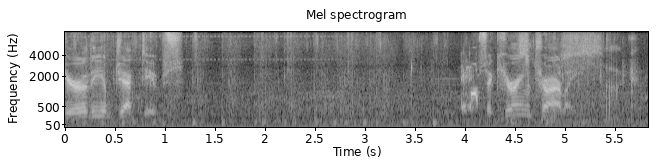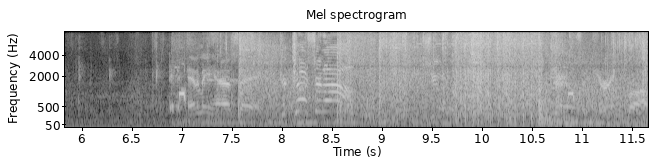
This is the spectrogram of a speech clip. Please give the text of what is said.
Secure the objectives. Securing Charlie. suck. Enemy has A. Concussion out. Shoot. Securing Bravo.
